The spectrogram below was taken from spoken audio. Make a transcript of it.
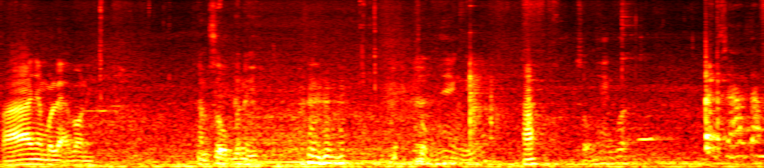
ฟ้ายังบ่แหละบ่นี่น้ำซุปตัวนี้ สุกแห้งดิฮะสุกแห้งกว่าเช้าตั้ม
